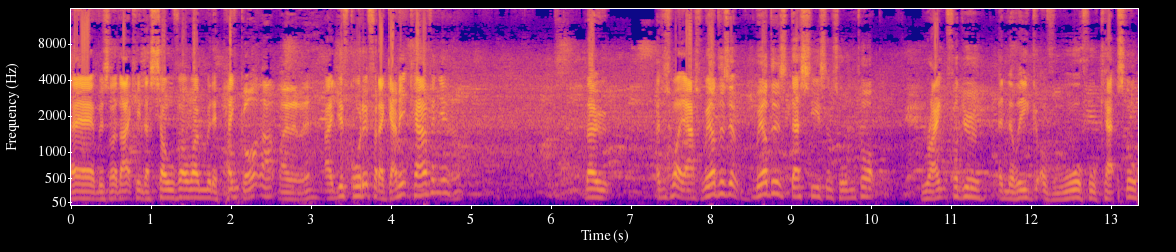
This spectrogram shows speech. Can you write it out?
Uh, it was like that kind of silver one with the pink. Got that, by the way. Uh, you've got it for a gimmick, haven't you? Now, I just want to ask, where does it, where does this season's home top rank for you in the league of woeful kits though?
